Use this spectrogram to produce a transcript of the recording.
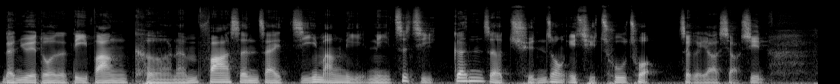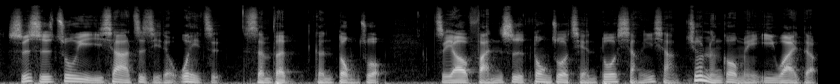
人越多的地方，可能发生在急忙里，你自己跟着群众一起出错，这个要小心。时时注意一下自己的位置、身份跟动作，只要凡事动作前多想一想，就能够没意外的。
